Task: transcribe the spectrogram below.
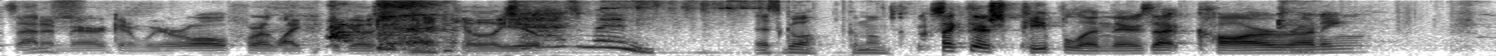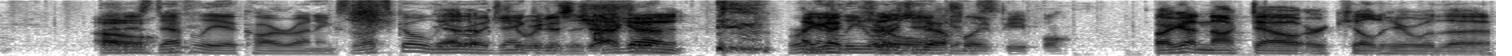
What's that, American Werewolf, where like the ghost can't kill you? Jasmine. Let's go. Come on. Looks like there's people in there. Is that car running? That is Oh. definitely a car running. So let's go Leeroy should Jenkins. we just it. I got We're I got Leeroy killed. Jenkins. definitely people. I got knocked out or killed here with a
